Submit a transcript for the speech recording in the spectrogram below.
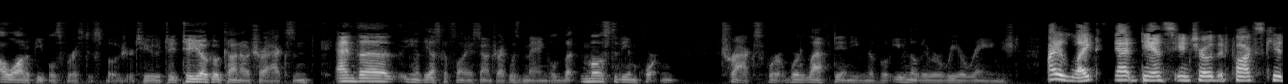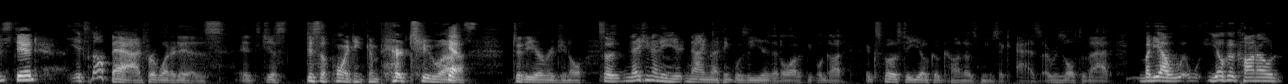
a lot of people's first exposure to, to, to Yoko Kanno tracks. And, and the, you know, the Escaflowne soundtrack was mangled, but most of the important tracks were, were left in even though, even though they were rearranged. I liked that dance intro that Fox Kids did. It's not bad for what it is. It's just disappointing compared to, uh, yes. to the original. So 1999, I think, was a year that a lot of people got exposed to Yoko Kanno's music as a result of that. But yeah, Yoko Kanno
